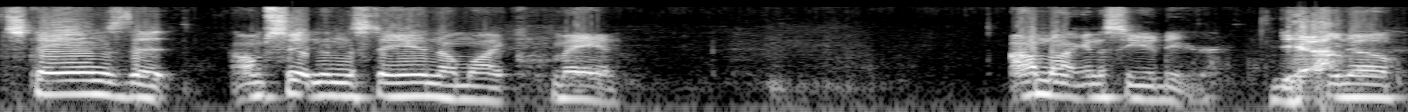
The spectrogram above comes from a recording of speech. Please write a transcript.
stands that I'm sitting in the stand, I'm like, man, I'm not going to see a deer. Yeah. You know?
